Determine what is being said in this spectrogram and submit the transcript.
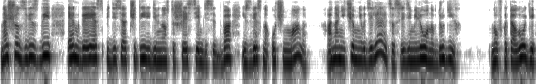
Насчет звезды НГС 549672 известно очень мало, она ничем не выделяется среди миллионов других. Но в каталоге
